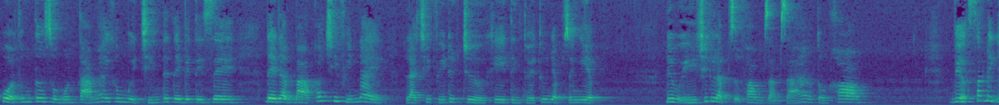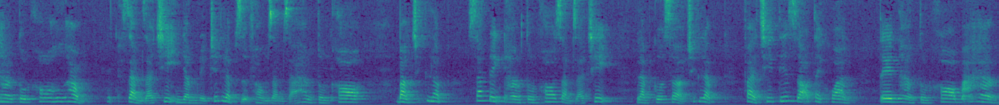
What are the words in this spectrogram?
của thông tư số 48/2019 TT-BTC để đảm bảo các chi phí này là chi phí được trừ khi tính thuế thu nhập doanh nghiệp. Lưu ý trích lập dự phòng giảm giá hàng tồn kho. Việc xác định hàng tồn kho hư hỏng, giảm giá trị nhằm để trích lập dự phòng giảm giá hàng tồn kho. Bảng trích lập xác định hàng tồn kho giảm giá trị làm cơ sở trích lập phải chi tiết rõ tài khoản, tên hàng tồn kho, mã hàng.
